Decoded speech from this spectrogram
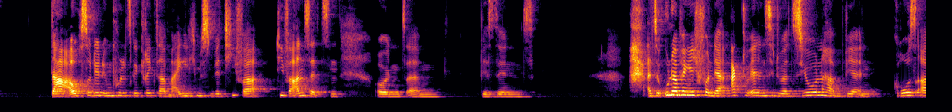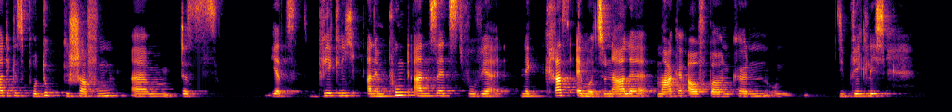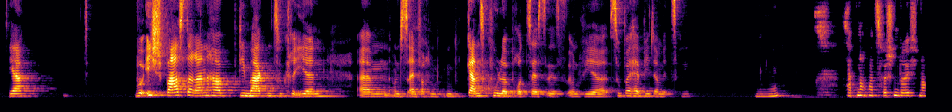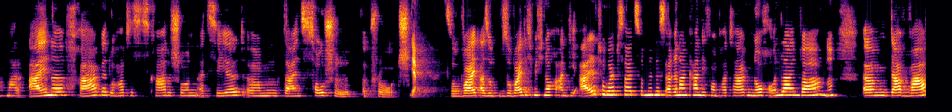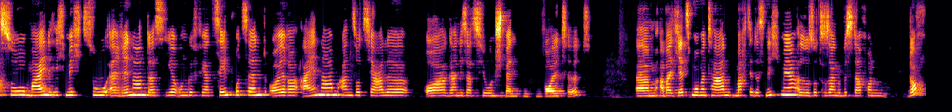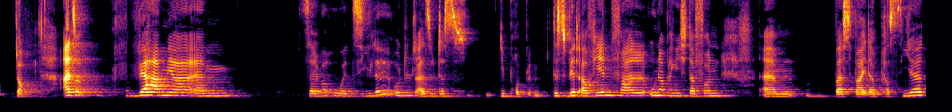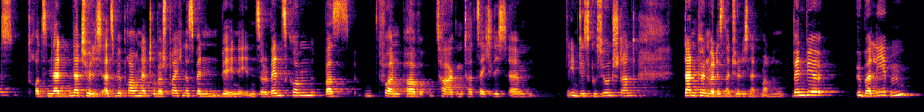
da auch so den Impuls gekriegt haben, eigentlich müssen wir tiefer, tiefer ansetzen. Und ähm, wir sind, also unabhängig von der aktuellen Situation, haben wir ein großartiges Produkt geschaffen, ähm, das jetzt wirklich an einem Punkt ansetzt, wo wir eine krass emotionale Marke aufbauen können und die wirklich, ja, wo ich Spaß daran habe, die Marken zu kreieren ähm, und es einfach ein, ein ganz cooler Prozess ist und wir super happy damit sind. Mhm. Ich habe noch mal zwischendurch noch mal eine Frage. Du hattest es gerade schon erzählt, ähm, dein Social Approach. Ja. Soweit, also soweit ich mich noch an die alte Website zumindest erinnern kann, die vor ein paar Tagen noch online war, ne, ähm, da war es so, meine ich mich zu erinnern, dass ihr ungefähr 10% eurer Einnahmen an soziale Organisationen spenden wolltet. Ähm, aber jetzt momentan macht ihr das nicht mehr. Also sozusagen, du bist davon, doch? Doch. Also wir haben ja ähm, selber hohe Ziele und also das, die Problem, das wird auf jeden Fall unabhängig davon, ähm, was weiter passiert. Trotzdem, na, natürlich, also wir brauchen nicht drüber sprechen, dass wenn wir in eine Insolvenz kommen, was vor ein paar Tagen tatsächlich ähm, in Diskussion stand, dann können wir das natürlich nicht machen. Wenn wir überleben,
